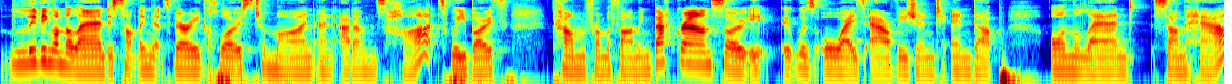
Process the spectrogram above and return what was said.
living on the land is something that's very close to mine and Adam's hearts. We both come from a farming background, so it, it was always our vision to end up on the land somehow.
